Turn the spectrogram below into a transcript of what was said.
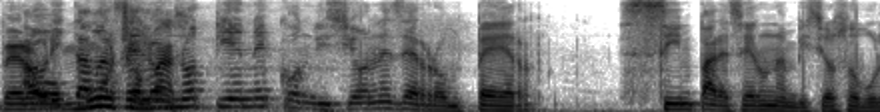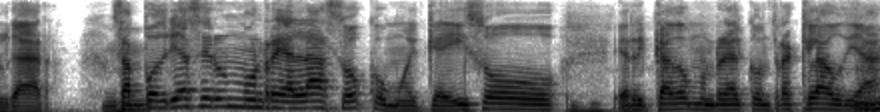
pero ahorita mucho Marcelo más. no tiene condiciones de romper sin parecer un ambicioso vulgar. O sea, podría ser un monrealazo como el que hizo eh, Ricardo Monreal contra Claudia.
